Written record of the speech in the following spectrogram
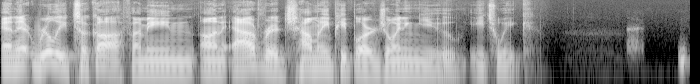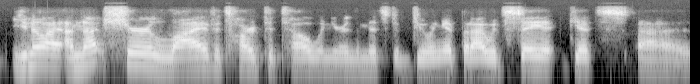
And it really took off. I mean, on average, how many people are joining you each week? You know, I, am not sure live. It's hard to tell when you're in the midst of doing it, but I would say it gets uh,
